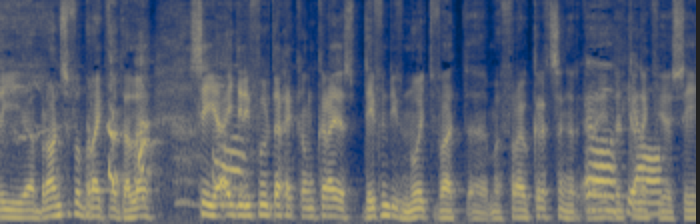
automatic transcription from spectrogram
die uh, brandstofverbruik wat hulle sê jy uit hierdie voertuig uit kan kry is definitief nooit wat uh, mevrou Kritzinger kry. Ach, dit kan ja. ek vir jou sê.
